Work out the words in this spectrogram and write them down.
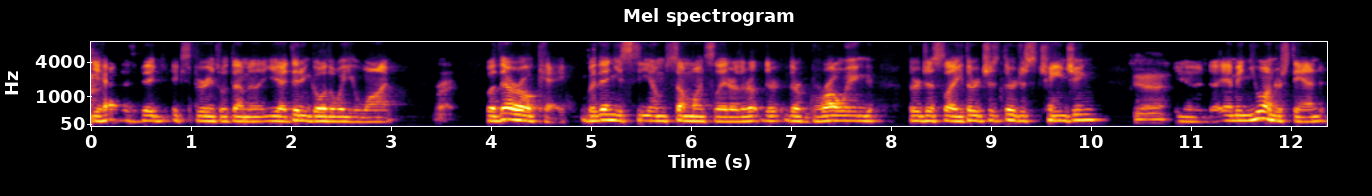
You had this big experience with them, and yeah, it didn't go the way you want. Right. But they're okay. But then you see them some months later. They're they're they're growing. They're just like they're just they're just changing yeah. And I mean, you understand,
